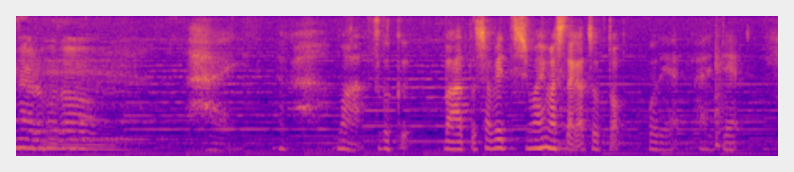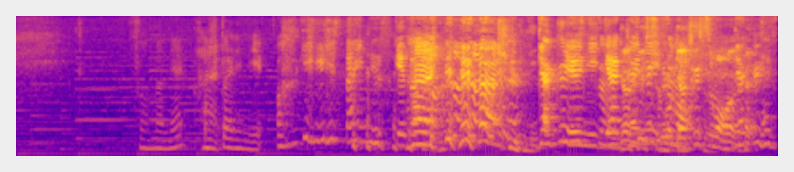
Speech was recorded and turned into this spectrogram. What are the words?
うん。なるほど。はい、だからまあすごくバーッと喋ってしまいましたがちょっとここであえて。そんなね、はい。お二人にお聞きしたいんですけど、はい。逆に質問。逆に質問。逆質問。逆質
